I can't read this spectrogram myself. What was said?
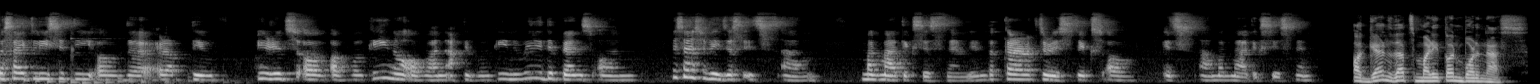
the cyclicity of the eruptive periods of a volcano, of an active volcano, really depends on essentially just its um, magmatic system and the characteristics of its uh, magmatic system. Again, that's Mariton Bornas.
